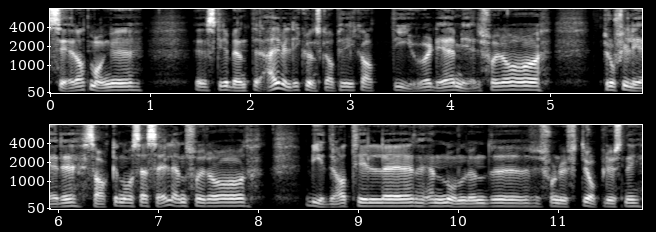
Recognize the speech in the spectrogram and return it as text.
ser at mange eh, skribenter er veldig kunnskapsrike, at de gjør det mer for å profilere saken og seg selv enn for å bidra til eh, en noenlunde fornuftig opplysning.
